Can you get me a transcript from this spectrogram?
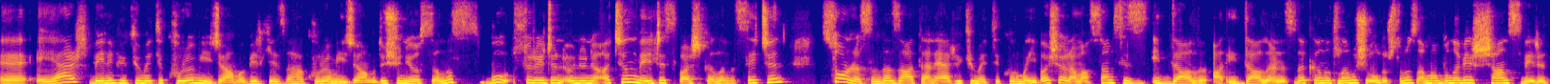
da e, eğer benim hükümeti kuramayacağımı, bir kez daha kuramayacağımı düşünüyorsanız bu sürecin önünü açın, meclis başkanını seçin. Sonrasında zaten eğer hükümeti kurmayı başaramazsam siz iddialı, iddialarınızı da kanıtlamış olursunuz ama buna bir şans verin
